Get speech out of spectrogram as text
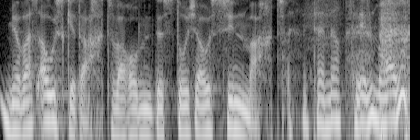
mir was ausgedacht, warum das durchaus Sinn macht. Dann erzähl mal.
